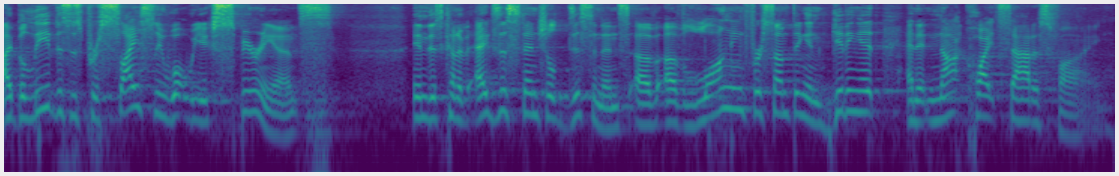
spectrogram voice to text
I believe this is precisely what we experience in this kind of existential dissonance of, of longing for something and getting it and it not quite satisfying.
